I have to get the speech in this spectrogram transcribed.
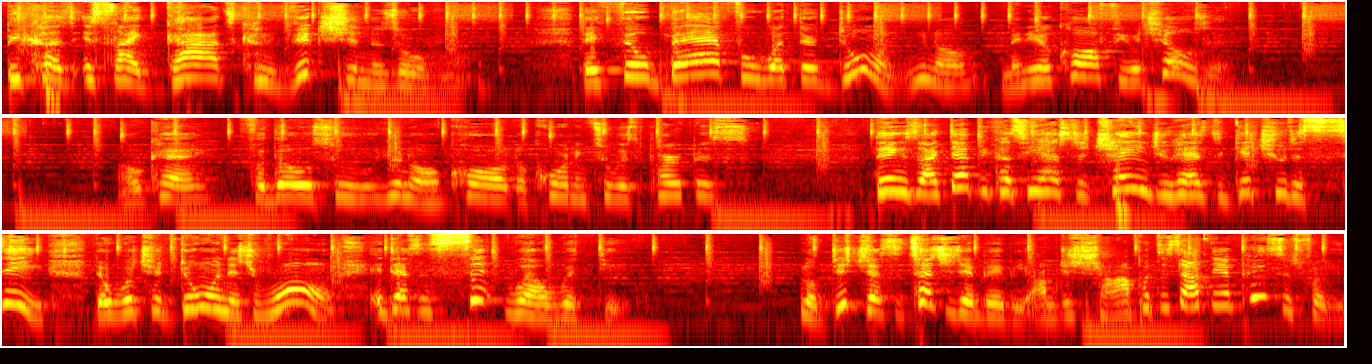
Because it's like God's conviction is over them. They feel bad for what they're doing. You know, many are called, few are chosen. Okay? For those who, you know, called according to his purpose. Things like that because he has to change you, has to get you to see that what you're doing is wrong. It doesn't sit well with you. Look, this just a touch of it, baby. I'm just trying to put this out there in pieces for you.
